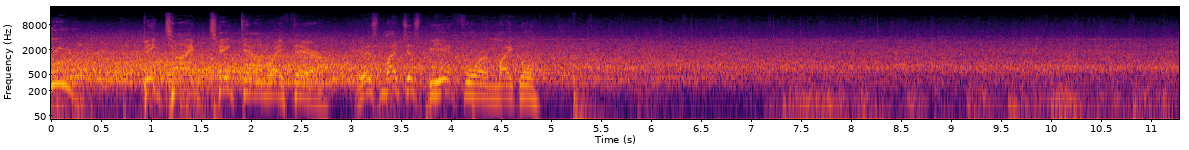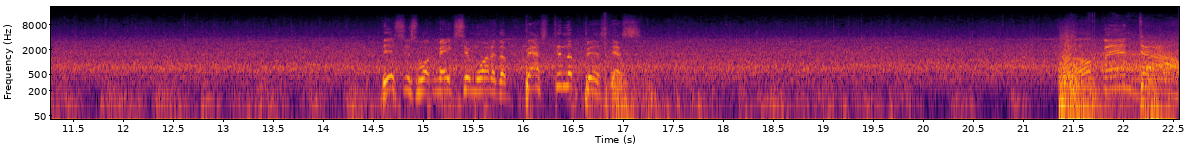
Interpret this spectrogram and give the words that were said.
brutal. Big time takedown right there. This might just be it for him, Michael. This is what makes him one of the best in the business. Up and down.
